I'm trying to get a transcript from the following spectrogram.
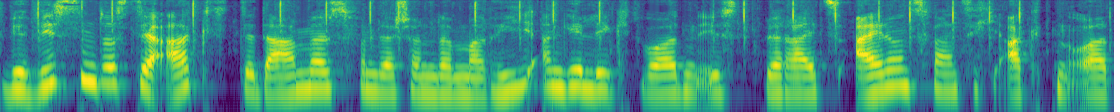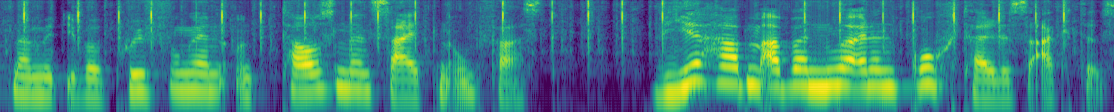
Wir wissen, dass der Akt, der damals von der Gendarmerie angelegt worden ist, bereits 21 Aktenordner mit Überprüfungen und tausenden Seiten umfasst. Wir haben aber nur einen Bruchteil des Aktes.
